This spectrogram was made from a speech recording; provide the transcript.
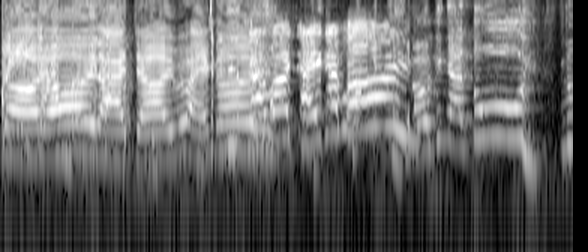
trời ơi là trời mấy bạn ơi. Cam ơi chạy Cam ơi trời ơi, cái nhà tôi. No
